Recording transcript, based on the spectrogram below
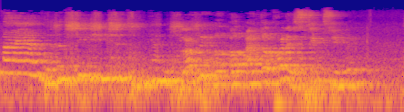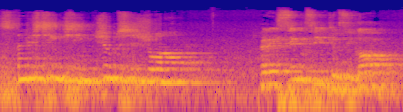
那样子的信心是怎么样的？那是我我恩座框的信心。那个信心就是说，他的信心就是讲。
